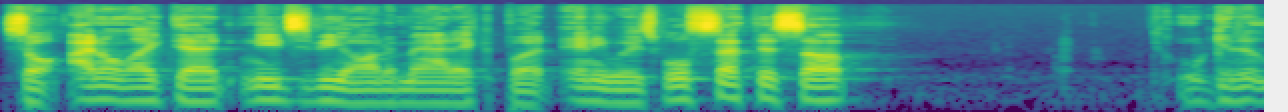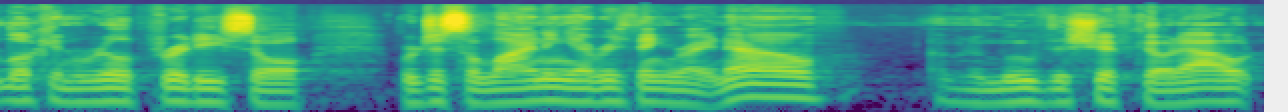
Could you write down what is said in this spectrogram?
So I don't like that. It needs to be automatic. But anyways, we'll set this up. We'll get it looking real pretty. So we're just aligning everything right now. I'm going to move the shift code out.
